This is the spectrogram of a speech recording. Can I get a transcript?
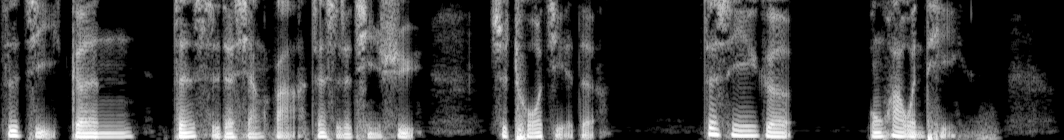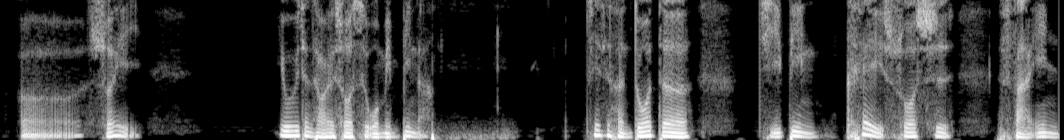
自己跟真实的想法、真实的情绪是脱节的。这是一个文化问题。呃，所以忧郁症才会说是文明病啊。其实很多的。疾病可以说是反映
